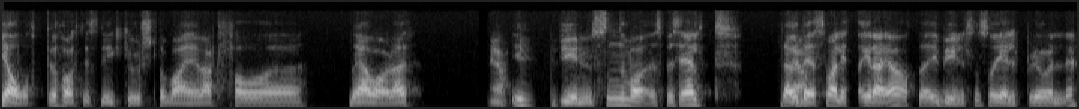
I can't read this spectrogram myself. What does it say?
hjalp jo faktisk de kursene meg, i hvert fall eh, når jeg var der. Ja. I begynnelsen var, spesielt. Det er jo Ja. det som er litt av greia, at i begynnelsen så hjelper det jo veldig.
